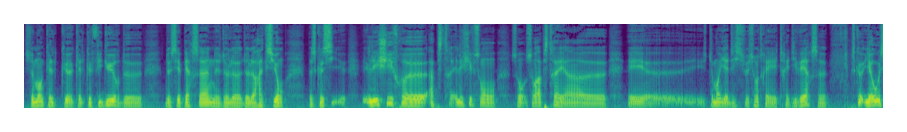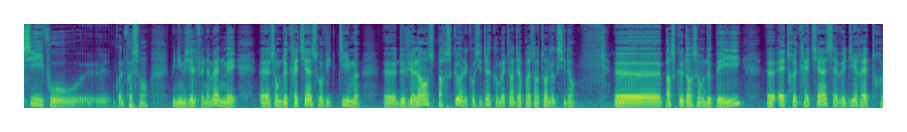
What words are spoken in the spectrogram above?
justement quelques quelques figures de de ces personnes et de, de leur action. Parce que si les chiffres euh, abstraits les chiffres sont sont, sont abstraits hein, euh, et euh, justement il y a des situations très très diverses. Parce qu'il y a aussi il faut encore une fois sans minimiser le phénomène mais un certain nombre de chrétiens sont victimes de violences parce qu'on les considère comme étant des représentants de l'Occident. Parce que dans un certain nombre de pays être chrétien ça veut dire être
